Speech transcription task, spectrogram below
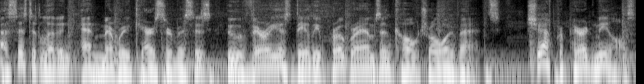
assisted living, and memory care services through various daily programs and cultural events chef prepared meals,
